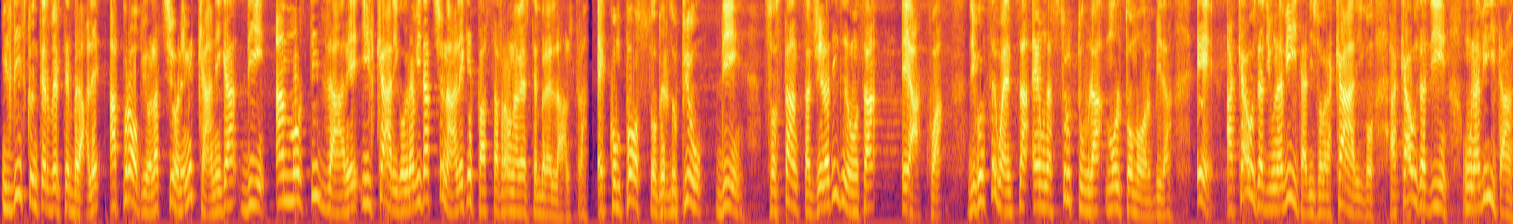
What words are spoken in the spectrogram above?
Il disco intervertebrale ha proprio l'azione meccanica di ammortizzare il carico gravitazionale che passa fra una vertebra e l'altra. È composto per lo più di sostanza gelatinosa e acqua di conseguenza è una struttura molto morbida e a causa di una vita di sovraccarico, a causa di una vita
